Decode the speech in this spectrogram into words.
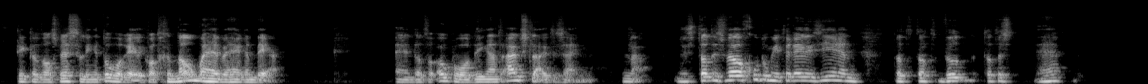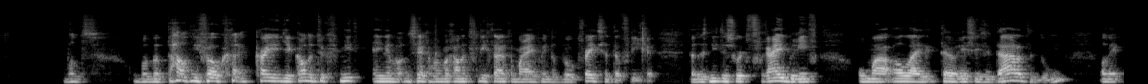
ik denk dat we als Westerlingen toch wel redelijk wat genomen hebben her en der. En dat we ook wel dingen aan het uitsluiten zijn. Nou, dus dat is wel goed om je te realiseren. En dat, dat, wil, dat is, hè, want op een bepaald niveau kan je, je kan natuurlijk niet zeggen van we gaan met vliegtuigen maar even in dat World Trade Center vliegen. Dat is niet een soort vrijbrief om maar allerlei terroristische daden te doen. Alleen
